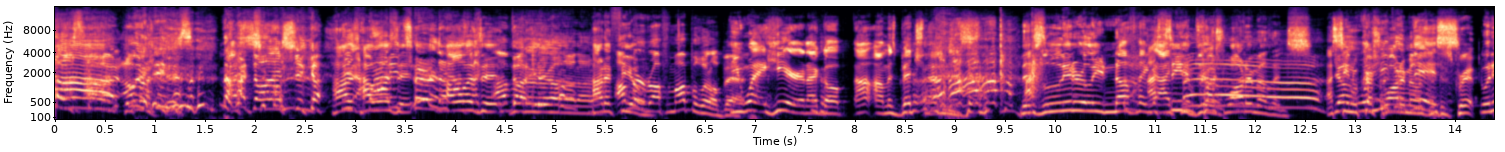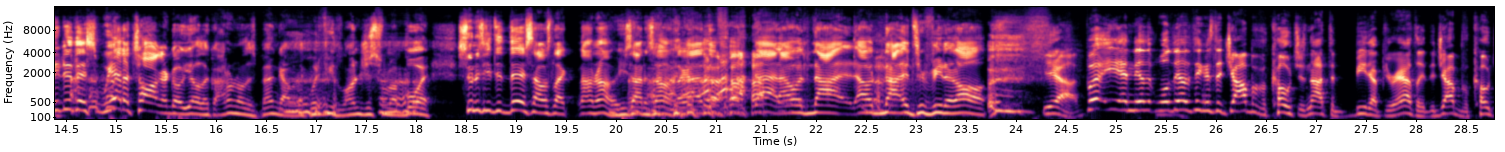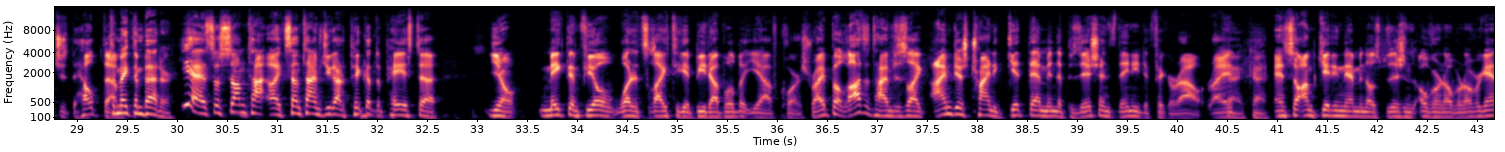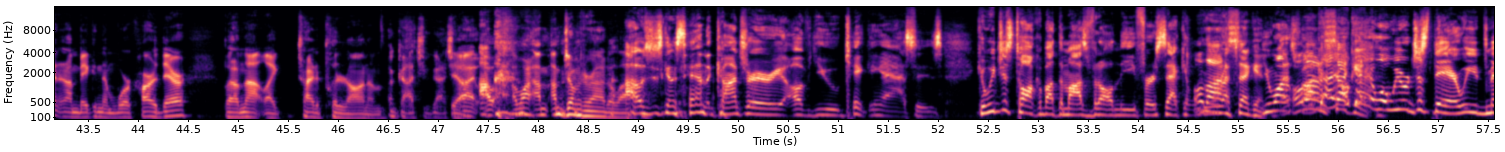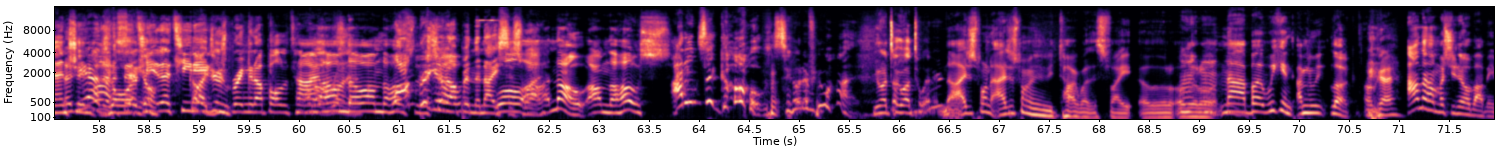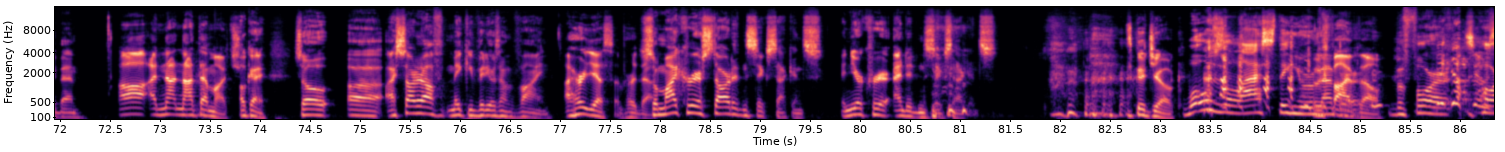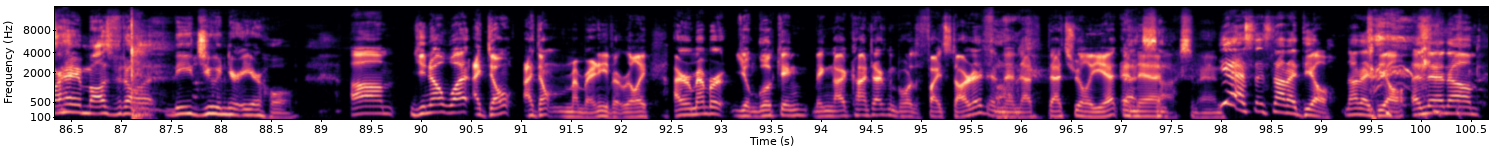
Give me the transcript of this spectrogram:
I saw that shit come. How, His how was it? turned, and I How was was like, it? I'm No, not- no, no, no, no. How'd it I'm gonna rough him up a little bit. He went here, and I go, "Uh, I'm his bitch now. There's literally nothing I, I seen him crush watermelons. I seen him crush watermelons with his grip. When he did this, we had a talk. I go, yo, like, I don't know this Ben guy. Like, what if he lunges for my boy? As soon as he did this, I was like, no, no, he's on his own. Like, I, fuck that. I would not, I would not intervene at all. Yeah, but and the other, well the other thing is the job of a coach is not to beat up your athlete. The job of a coach is to help them to make them better. Yeah, so sometimes like sometimes you got to pick up the pace to, you know, make them feel what it's like to get beat up a little bit. Yeah, of course, right? But lots of times it's like I'm just trying to get them into positions they need to figure out, right? Okay, okay. And so I'm getting them in those positions over and over and over again, and I'm making them work hard there. But I'm not like trying to put it on them. I got you, got you. Yeah. All right, I, I want, I'm, I'm jumping around a lot. I was just gonna say on the contrary of you kicking asses. Can we just talk about the Masvidal knee for a second? Hold We on a second. You want? That's Hold on a second. Okay, well, we were just there. We mentioned yeah, the, George. the, the teenagers you- bring it up all the time. I'm the, I'm the host. Well, host I'm bringing it up in the nicest well, way. uh, no, I'm the host. I didn't say go. say whatever you want. You want to talk about Twitter? No, I just want to. I just want to maybe talk about this fight a little. A little. Nah, but we can. I mean, we, look. Okay. I don't know how much you know about me, Ben. Uh, not not that much. Okay, so uh, I started off making videos on Vine. I heard yes, I've heard that. So my career started in six seconds, and your career ended in six seconds. it's a good joke. What was the last thing you was remember five, though. before Jorge Masvidal needs you in your ear hole? Um, you know what? I don't I don't remember any of it really. I remember you looking, making eye contact before the fight started, and then that that's really it. And that then sucks, man. Yes, it's not ideal. Not ideal. and then um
